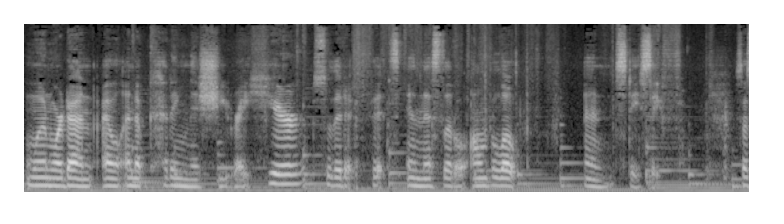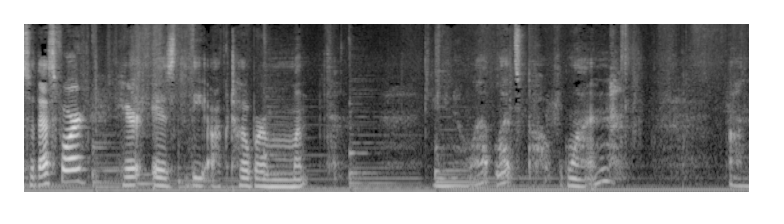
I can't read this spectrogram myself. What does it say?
when we're done, I will end up cutting this sheet right here so that it fits in this little envelope and stay safe. So that's what that's for. Here is the October month. You know what? Let's put one on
